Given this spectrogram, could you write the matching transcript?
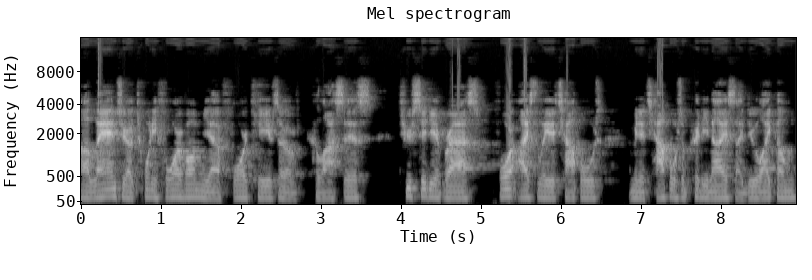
Uh, lands, you have 24 of them, you have 4 Caves of Colossus, 2 City of Brass, 4 Isolated Chapels. I mean the chapels are pretty nice, I do like them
